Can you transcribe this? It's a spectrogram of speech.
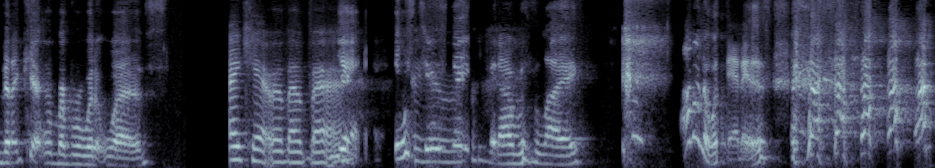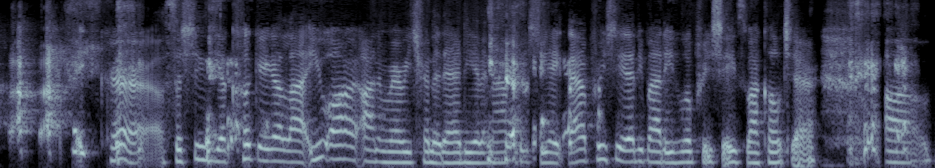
that I can't remember what it was. I can't remember. Yeah. It was two things that I was like, I don't know what that is. Hey girl. So she's you're cooking a lot. You are an honorary Trinidadian, and I appreciate that. I appreciate anybody who appreciates my culture. Um,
